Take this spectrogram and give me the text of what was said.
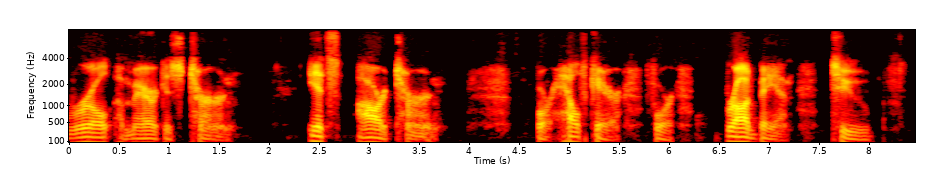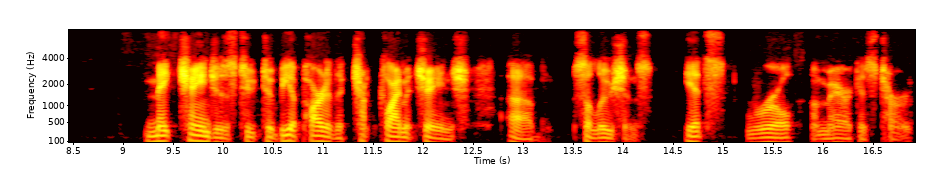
rural America's turn. It's our turn for healthcare, for broadband, to make changes to, to be a part of the ch- climate change uh, solutions. It's rural America's turn.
